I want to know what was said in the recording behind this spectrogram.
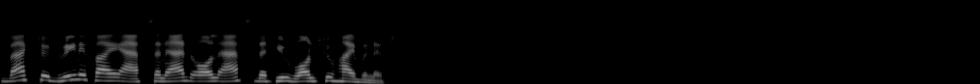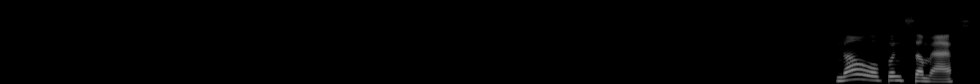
Back to Greenify apps and add all apps that you want to hibernate. Now open some apps.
